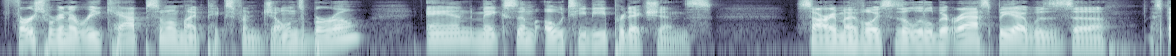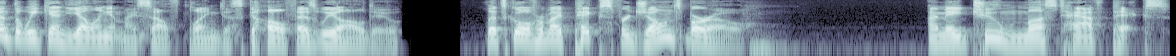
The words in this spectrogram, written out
First, we're going to recap some of my picks from Jonesboro and make some OTB predictions. Sorry, my voice is a little bit raspy. I was uh, I spent the weekend yelling at myself playing disc golf, as we all do. Let's go over my picks for Jonesboro. I made two must-have picks,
